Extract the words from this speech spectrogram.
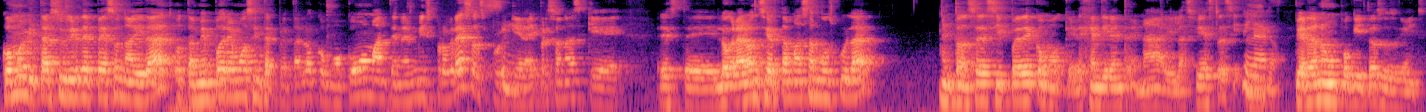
cómo evitar subir de peso en Navidad o también podremos interpretarlo como cómo mantener mis progresos, porque hay personas que este, lograron cierta masa muscular entonces sí puede como que dejen de ir a entrenar y las fiestas y, pierdan un poquito sus gains.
